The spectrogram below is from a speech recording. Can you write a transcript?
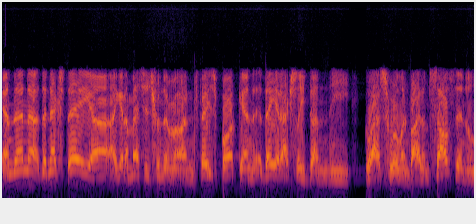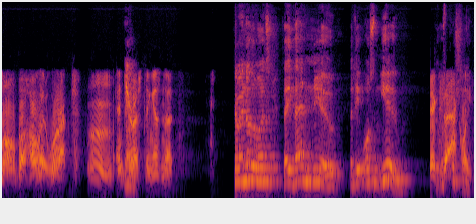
And then uh, the next day, uh, I get a message from them on Facebook, and they had actually done the glass swirling by themselves. And lo and behold, it worked. Hmm, interesting, isn't it? so, in other words, they then knew that it wasn't you. was Exactly.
